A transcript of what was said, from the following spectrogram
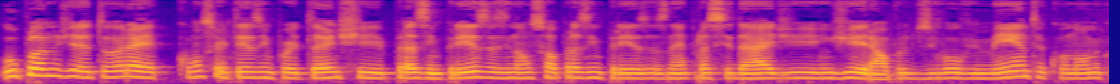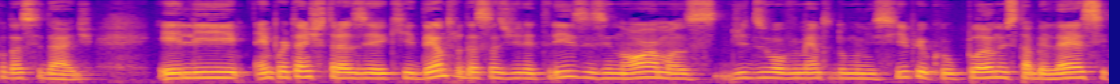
O plano diretor é com certeza importante para as empresas e não só para as empresas, né, para a cidade em geral, para o desenvolvimento econômico da cidade ele é importante trazer que dentro dessas diretrizes e normas de desenvolvimento do município que o plano estabelece,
